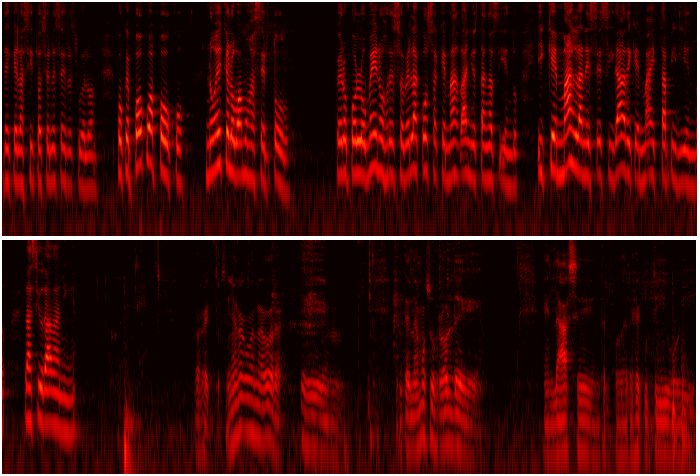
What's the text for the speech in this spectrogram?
de que las situaciones se resuelvan. Porque poco a poco, no es que lo vamos a hacer todo, pero por lo menos resolver las cosas que más daño están haciendo y que más la necesidad de que más está pidiendo la ciudadanía. Correcto. Señora gobernadora, eh, entendemos su rol de enlace entre el Poder Ejecutivo y,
